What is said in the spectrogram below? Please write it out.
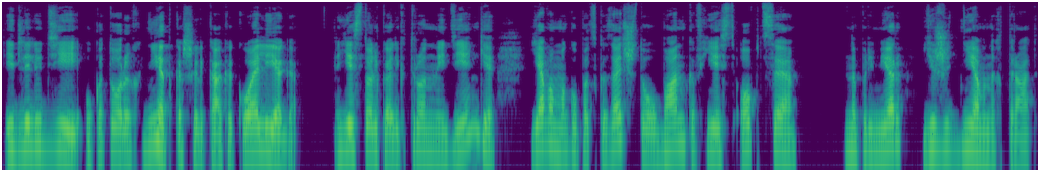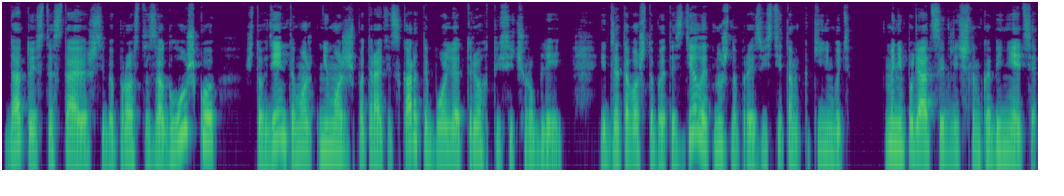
и для людей, у которых нет кошелька, как у Олега, есть только электронные деньги, я вам могу подсказать, что у банков есть опция, например, ежедневных трат, да, то есть ты ставишь себе просто заглушку, что в день ты мож- не можешь потратить с карты более 3000 рублей. И для того, чтобы это сделать, нужно произвести там какие-нибудь манипуляции в личном кабинете.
